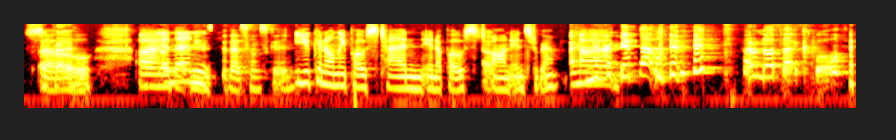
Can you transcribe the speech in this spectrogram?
So, Okay. I don't know uh, and what that then means, but that sounds good. you can only post ten in a post Oh. on Instagram. I've Uh, never hit that limit. I'm not that cool.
